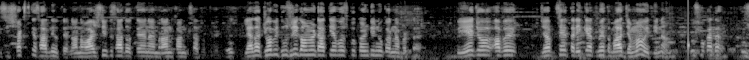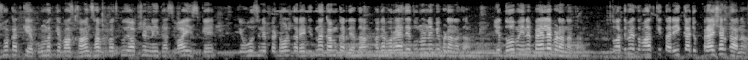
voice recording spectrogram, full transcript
کسی شخص کے ساتھ نہیں ہوتے، نہ نواز شریف کے ساتھ ہوتے ہیں، نہ عمران خان کے ساتھ ہوتے ہیں۔ لہذا جو بھی دوسری گورنمنٹ آتی ہے، وہ اس کو کنٹینیو کرنا پڑتا ہے۔ تو یہ جو اب جب سے طریقے عدم اعتماد جمع ہوئی تھی نا، اس وقت اس وقت کی حکومت کے پاس، خان صاحب کے پاس کوئی آپشن نہیں تھا، سوائے اس کے کہ وہ اس نے پیٹرول کا ریٹ اتنا کم کر دیا تھا۔ اگر وہ رہتے تو انہوں نے بھی بڑھانا تھا۔ یہ دو مہینے پہلے بڑھانا تھا۔ تو عدم اعتماد کی تاریخ کا جو پریشر تھا نا،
